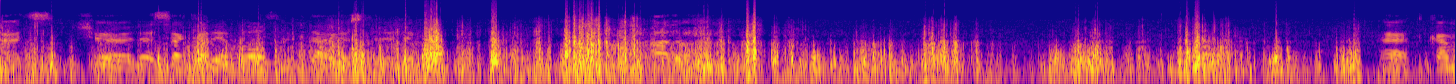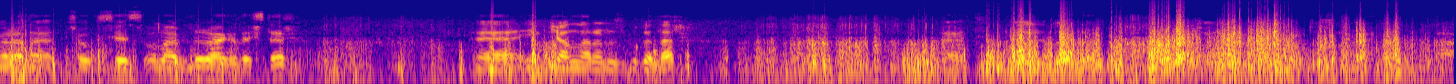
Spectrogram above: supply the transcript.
Evet. Şöyle Sakarya Boğazı'nı bir daha gösterelim. Hadi bakalım. Evet. Kamerada çok ses olabilir arkadaşlar. Ee, imkanlarımız bu kadar. Evet. ileri doğru. Daha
